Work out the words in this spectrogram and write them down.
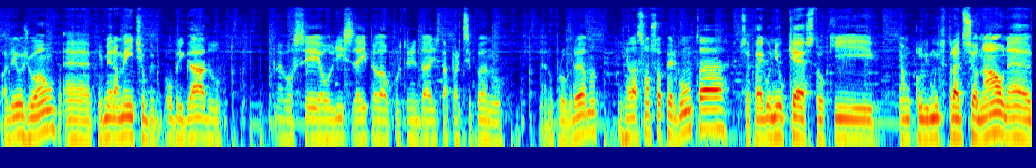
Valeu, João. É, primeiramente, ob- obrigado né, você e ao Ulisses aí pela oportunidade de estar participando né, no programa. Em relação à sua pergunta, você pega o Newcastle, que é um clube muito tradicional, né,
